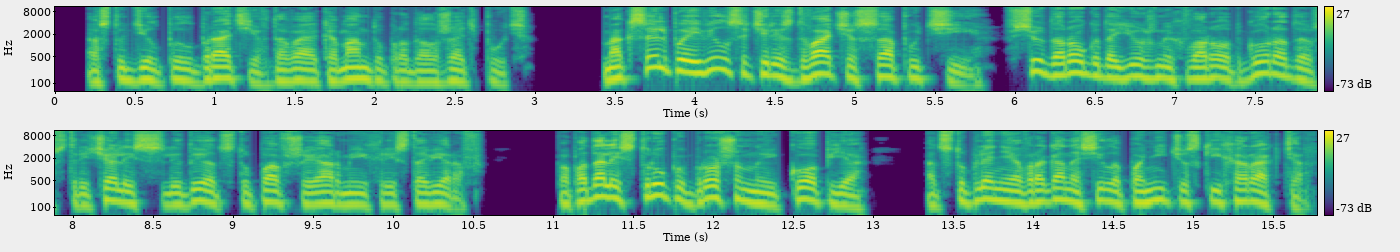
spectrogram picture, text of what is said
— остудил пыл братьев, давая команду продолжать путь. Максель появился через два часа пути. Всю дорогу до южных ворот города встречались следы отступавшей армии христоверов. Попадались трупы, брошенные копья. Отступление врага носило панический характер.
